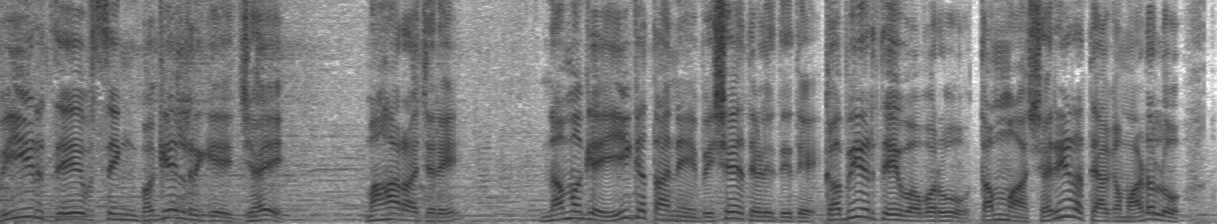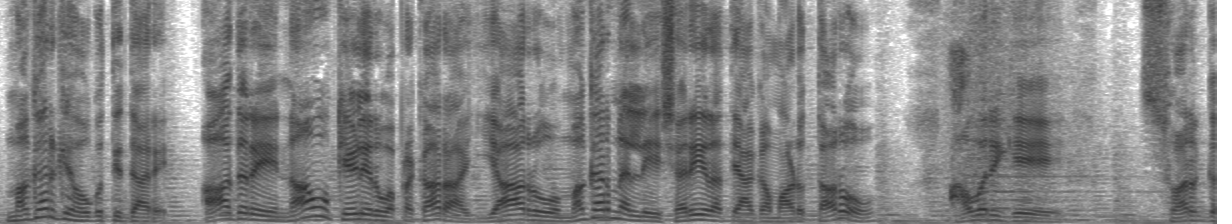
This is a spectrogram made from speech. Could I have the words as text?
ವೀರ್ ದೇವ್ ಸಿಂಗ್ ಬಘೇಲ್ರಿಗೆ ಜೈ. ಮಹಾರಾಜರೇ, ನಮಗೆ ಈಗ ತಾನೇ ವಿಷಯ ತಿಳಿದಿದೆ. ಕಬೀರ್ ದೇವ್ ಅವರು ತಮ್ಮ ಶರೀರ ತ್ಯಾಗ ಮಾಡಲು ಮಗರ್ಗೆ ಹೋಗುತ್ತಿದ್ದಾರೆ. ಆದರೆ ನಾವು ಕೇಳಿರುವ ಪ್ರಕಾರ ಯಾರು ಮಗರ್ನಲ್ಲಿ ಶರೀರ ತ್ಯಾಗ ಮಾಡುತ್ತಾರೋ ಅವರಿಗೆ ಸ್ವರ್ಗ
